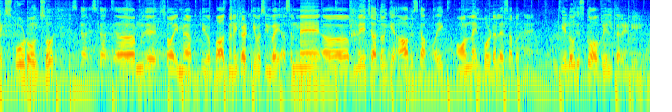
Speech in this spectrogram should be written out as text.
एक्सपोर्ट ऑल्सो इसका इसका आ, मुझे सॉरी मैं आपकी बात मैंने कट की वसीम भाई। असल में आ, मैं ये चाहता हूँ कि आप इसका एक ऑनलाइन पोर्टल ऐसा बताएँ कि लोग इसको अवेल करें डील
